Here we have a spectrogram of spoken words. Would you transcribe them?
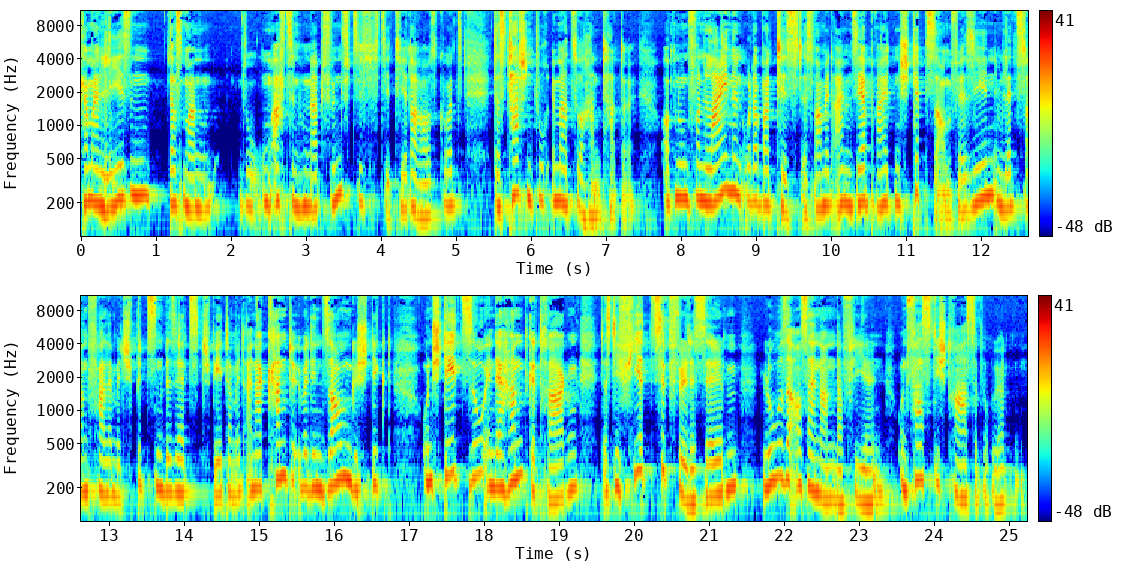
kann man lesen, dass man so um 1850, ich zitiere daraus kurz, das Taschentuch immer zur Hand hatte. Ob nun von Leinen oder Batist, es war mit einem sehr breiten Steppsaum versehen, im letzteren Falle mit Spitzen besetzt, später mit einer Kante über den Saum gestickt und stets so in der Hand getragen, dass die vier Zipfel desselben lose auseinanderfielen und fast die Straße berührten.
